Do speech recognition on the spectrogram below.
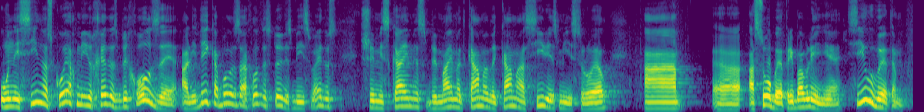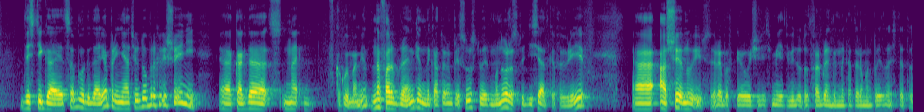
Унесина скоях миюхедас бехолзе, алидей кабола захлота стовис бейсвайдус шемискаймес бемаймат кама векама асириес миисруэл. А э, особое прибавление сил в этом достигается благодаря принятию добрых решений, э, когда в какой момент на Фарбренген, на котором присутствует множество десятков евреев, а, Аше, ну и Рэба в первую очередь имеет в виду тот фарбренген, на котором он произносит это, э,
